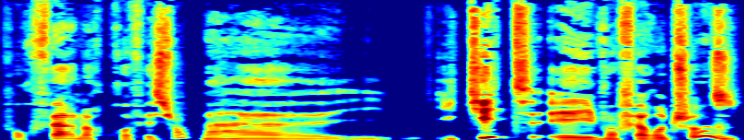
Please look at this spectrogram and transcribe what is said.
pour faire leur profession, bah ils, quittent et ils vont faire autre chose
